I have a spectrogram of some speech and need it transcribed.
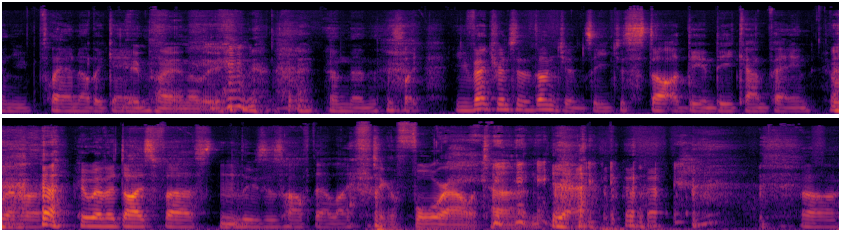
and you play another You game, play another. and then it's like you venture into the dungeon, so you just start a D and D campaign. Whoever whoever dies first Hmm. loses half their life. take a four-hour turn. yeah. uh,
